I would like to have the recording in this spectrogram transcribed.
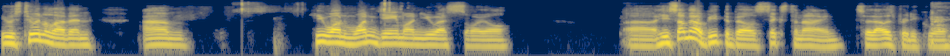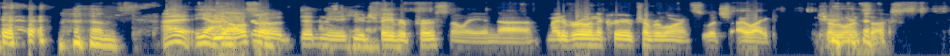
He was two and eleven. Um, he won one game on U.S. soil. Uh, he somehow beat the Bills six to nine, so that was pretty cool. um, I yeah. He I'm also did me a huge favor personally, and uh, might have ruined the career of Trevor Lawrence, which I like. Trevor Lawrence sucks.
